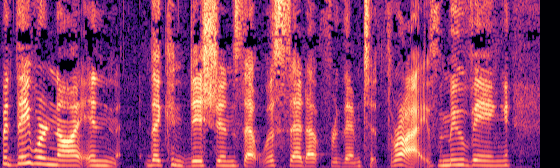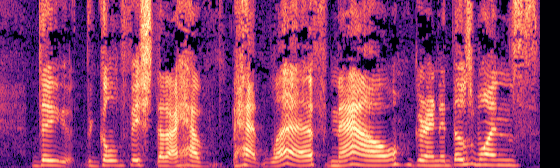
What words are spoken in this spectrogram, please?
but they were not in the conditions that was set up for them to thrive. Moving the the goldfish that I have had left now, granted those ones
